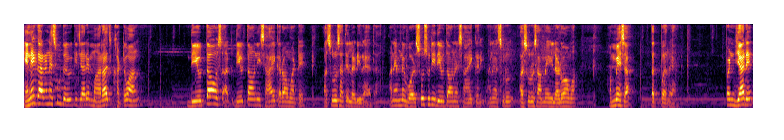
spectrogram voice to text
એને કારણે શું થયું કે જ્યારે મહારાજ ખટવાંગ દેવતાઓ સાથે દેવતાઓની સહાય કરવા માટે અસુરો સાથે લડી રહ્યા હતા અને એમણે વર્ષો સુધી દેવતાઓને સહાય કરી અને અસુરો અસુરો સામે એ લડવામાં હંમેશા તત્પર રહ્યા. પણ જ્યારે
